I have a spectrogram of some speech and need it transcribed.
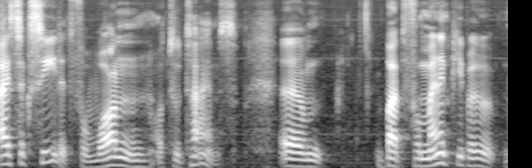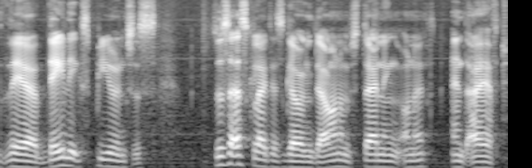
I succeeded for one or two times. Um, but for many people, their daily experiences, this escalator is going down, I'm standing on it, and I have to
